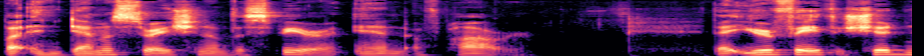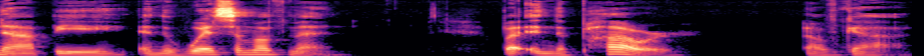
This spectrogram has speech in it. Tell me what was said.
but in demonstration of the Spirit and of power, that your faith should not be in the wisdom of men, but in the power of God.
